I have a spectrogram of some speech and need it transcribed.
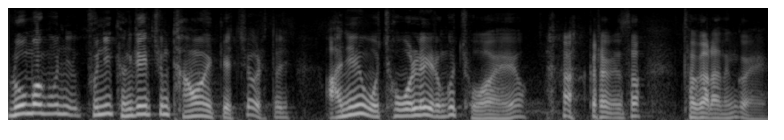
로마 군이, 군이 굉장히 지금 당황했겠죠? 그랬더니 아니에요. 저 원래 이런 거 좋아해요. 그러면서 더 가라는 거예요.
